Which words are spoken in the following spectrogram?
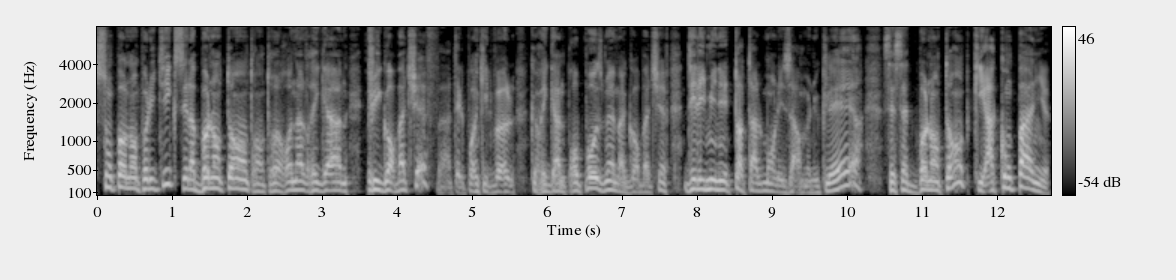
Son pendant politique, c'est la bonne entente entre Ronald Reagan puis Gorbatchev, à tel point qu'ils veulent que Reagan propose même à Gorbatchev d'éliminer totalement les armes nucléaires. C'est cette bonne entente qui accompagne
